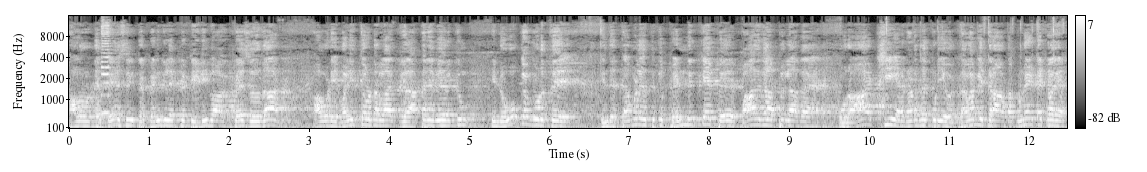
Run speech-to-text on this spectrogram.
அவருடைய பேசுகின்ற பெண்களை பற்றி இழிவாக பேசுவதுதான் அவருடைய வழித்தோன்றலாக அத்தனை பேருக்கும் இந்த ஊக்கம் கொடுத்து இந்த தமிழகத்துக்கு பெண்ணுக்கே பெ- பாதுகாப்பு இல்லாத ஒரு ஆட்சி நடத்தக்கூடிய ஒரு தலைமை திராவிட முன்னேற்ற கழக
